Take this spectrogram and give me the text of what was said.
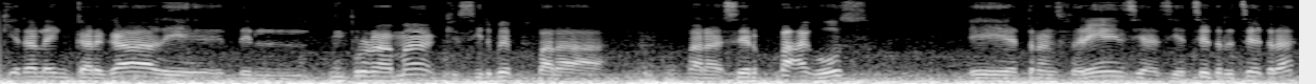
que era la encargada de, un programa que sirve para, para hacer pagos, eh, transferencias y etcétera, etcétera.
